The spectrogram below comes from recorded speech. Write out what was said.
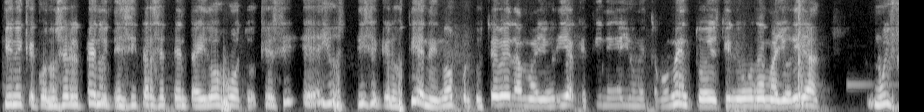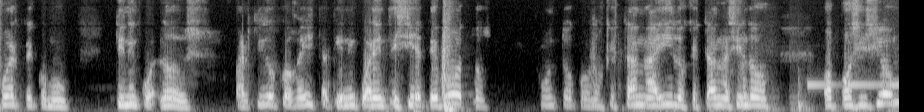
tiene que conocer el pleno y necesita 72 votos, que sí, ellos dicen que los tienen, ¿no? Porque usted ve la mayoría que tienen ellos en este momento, ellos tienen una mayoría muy fuerte, como tienen los partidos correístas, tienen 47 votos, junto con los que están ahí, los que están haciendo oposición,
